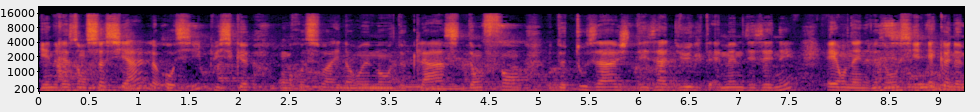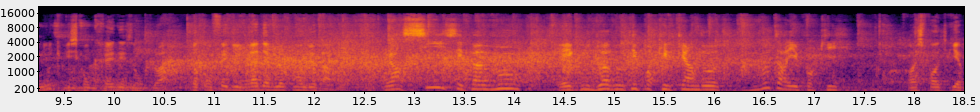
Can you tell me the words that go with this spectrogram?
Il y a une raison sociale aussi, puisqu'on reçoit énormément de classes, d'enfants de tous âges, des adultes et même des aînés. Et on a une raison aussi économique, puisqu'on crée des emplois. Donc on fait du vrai développement durable. Alors si c'est pas vous et qu'on doit voter pour quelqu'un d'autre, vous voteriez pour qui? Moi, je pense qu'il y a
